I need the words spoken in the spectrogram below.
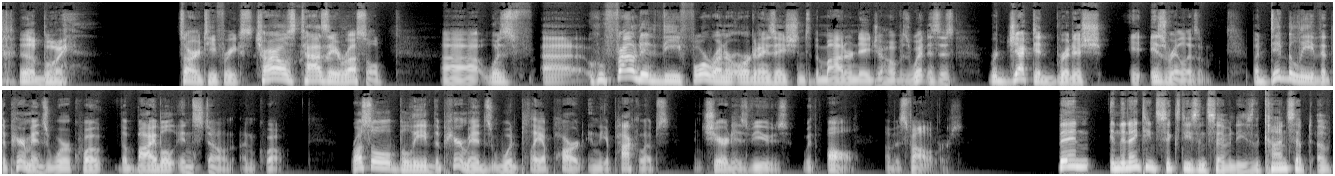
Oh boy. Sorry, T freaks. Charles Taze Russell uh, was uh, who founded the forerunner organization to the modern day Jehovah's Witnesses, rejected British Israelism, but did believe that the pyramids were quote the Bible in stone unquote. Russell believed the pyramids would play a part in the apocalypse and shared his views with all of his followers. Then, in the 1960s and 70s, the concept of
